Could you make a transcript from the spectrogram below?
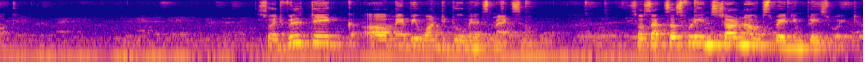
okay. So it will take uh, maybe one to two minutes maximum. So successfully installed now it's waiting. Please wait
